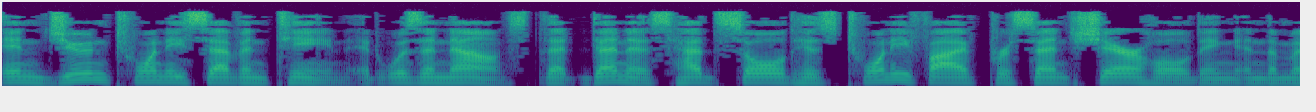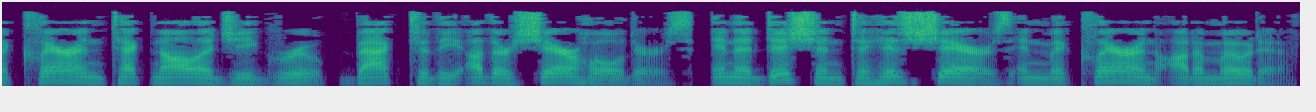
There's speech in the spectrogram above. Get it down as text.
In June 2017 it was announced that Dennis had sold his 25% shareholding in the McLaren Technology Group back to the other shareholders, in addition to his shares in McLaren Automotive.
